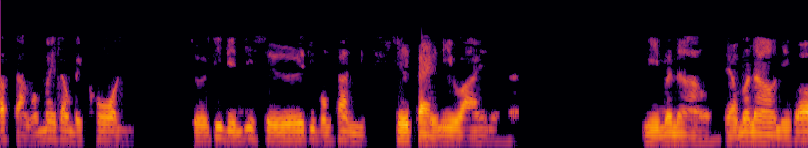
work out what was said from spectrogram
รับสั่งว่าไม่ต้องไปโค่นคือที่ดินที่ซื้อที่พงท่านซื้อแปลงนี้ไว้นะฮะมีมะนาวแต่มะนาวนี้ก็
